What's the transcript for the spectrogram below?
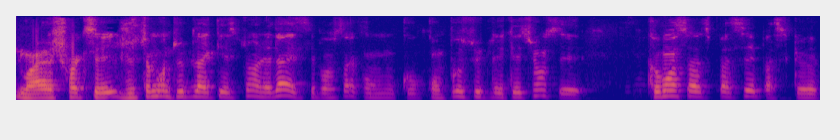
Ouais, je crois que c'est justement toute la question, elle est là, et c'est pour ça qu'on qu'on pose toutes les questions, c'est comment ça va se passer, parce que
